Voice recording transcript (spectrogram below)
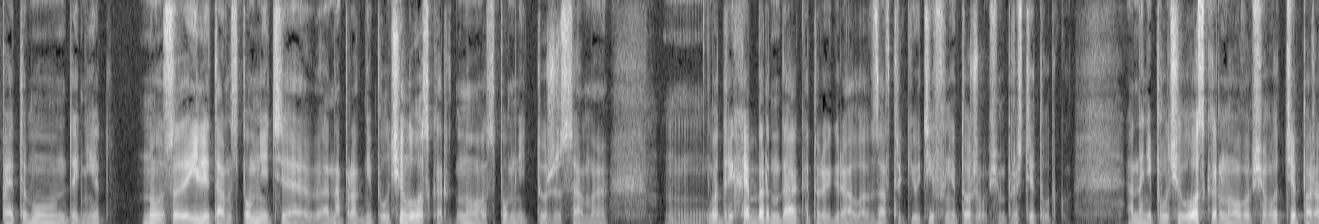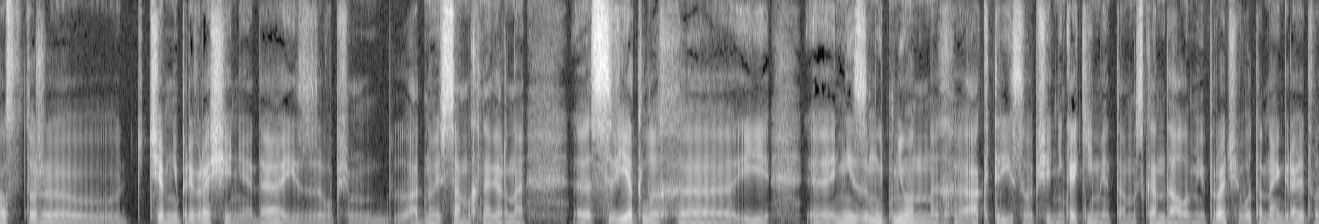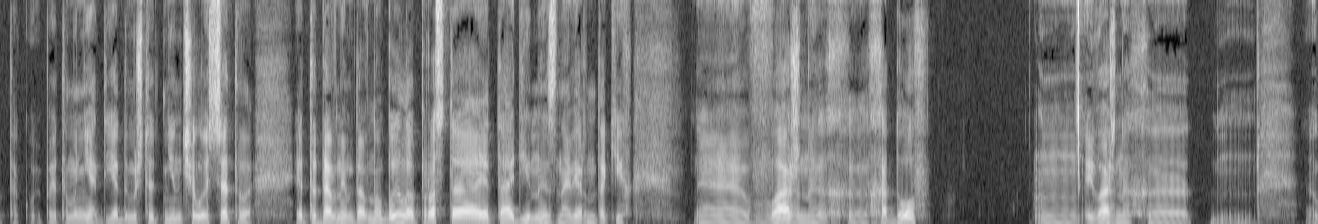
Поэтому, да нет. Ну, или там вспомнить, э, она, правда, не получила Оскар, но вспомнить ту же самую Одри Хепберн, да, которая играла в «Завтраке у Тиффани», тоже, в общем, проститутку. Она не получила Оскар, но, в общем, вот тебе, пожалуйста, тоже э, чем не превращение, да, из, в общем, одной из самых, наверное, э, светлых э, и незамутненных актрис вообще никакими там скандалами и прочее, вот она играет вот такую. Поэтому нет, я думаю, что это не началось с этого, это давным-давно было, просто это один из, наверное, таких важных ходов и важных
